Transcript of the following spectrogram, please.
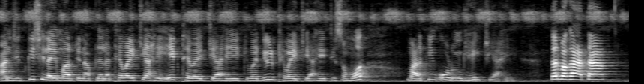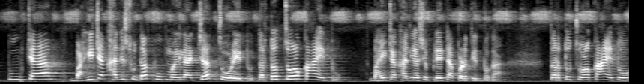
आणि जितकी शिलाई मार्जिन आपल्याला ठेवायची आहे एक ठेवायची आहे किंवा दीड ठेवायची आहे ती समोर मार्किंग ओढून घ्यायची आहे. तर बघा आता तुमच्या बाहीच्या खाली सुद्धा खूप महिलांच्या चोळ येतो. तर तो चोळ का येतो? बाहीच्या खाली असे प्लेटा पडतात बघा. तर तो चोळ का येतो?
